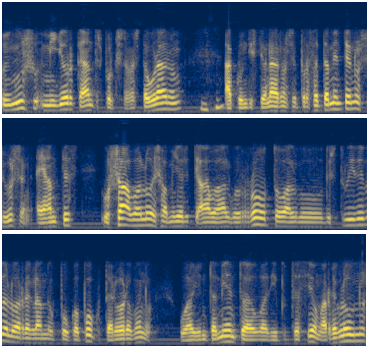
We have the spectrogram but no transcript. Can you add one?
en uso mellor que antes, porque se restauraron, uh -huh. acondicionáronse perfectamente e non se usan. E antes usábalo, e xa mellor estaba algo roto, algo destruído, e velo arreglando pouco a pouco, pero ahora, bueno, o ayuntamiento ou a diputación arreglounos,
